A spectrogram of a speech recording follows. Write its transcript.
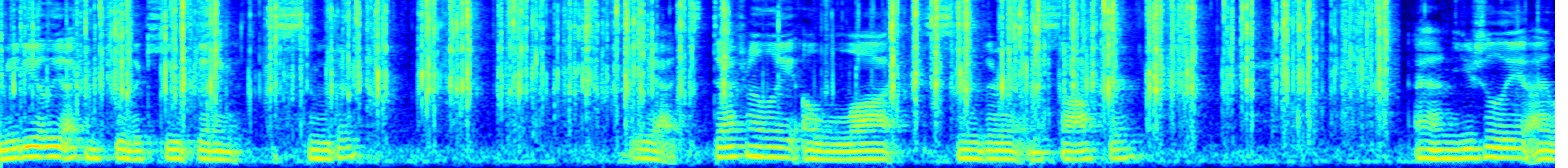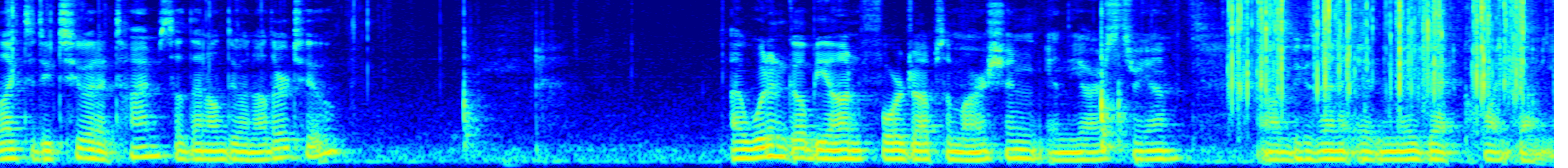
immediately I can feel the cube getting smoother. Yeah, it's definitely a lot smoother and softer. And usually I like to do two at a time, so then I'll do another two. I wouldn't go beyond four drops of Martian in the RS3M, um, because then it may get quite gummy.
